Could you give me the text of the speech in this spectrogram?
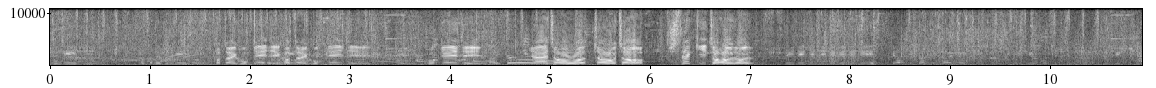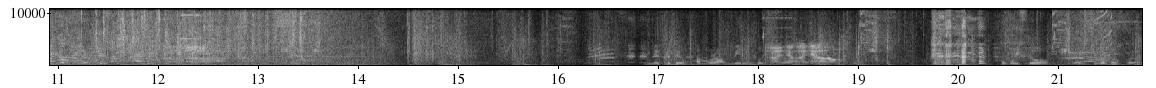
공개이지. 거점에 공개이지. 거점에 공게이지 거점에 공게이지 공게이지 나이스. 야 저거 원저저 쥐 새끼 저거 저 뒤뒤뒤뒤뒤뒤. 시험지, 시험지, 시험지. 시험지, 시험지. 니네 근데 화물 안 미는 거 안녕 싫어? 안녕. 보고 있어. 나 2층 갔다 올 거야.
